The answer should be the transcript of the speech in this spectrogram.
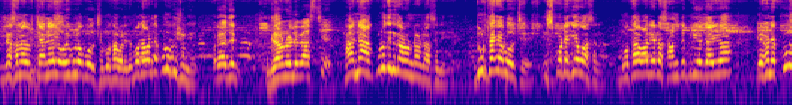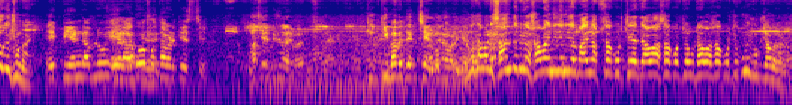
ন্যাশনাল চ্যানেল ওইগুলো বলছে মোথাবাড়িতে। মোথাবাড়িতে কোনো কিছু নেই। ওরা যে গ্রাউন্ড লেভেলে আসছে? হ্যাঁ না কোনোদিন টাউন আসেনি। দূর থেকে বলছে স্পটে কেউ আসে না। মোথাবাড়ি একটা শান্তিপ্রিয় জায়গা এখানে কোনো কিছু নাই। এই পিএনডব্লিউ এর আগেও মোথাবাড়িতে এসছে। কি- কীভাবে দেখছেন মোথাবাড়ি? শান্তিপ্রিয় সবাই নিজে নিজের বাই ব্যবসা করছে যাওয়া আসা করছে উঠা বসা করছে কোনো ঝুট ঝামেলা নেই।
